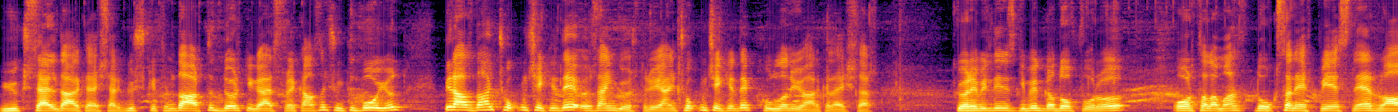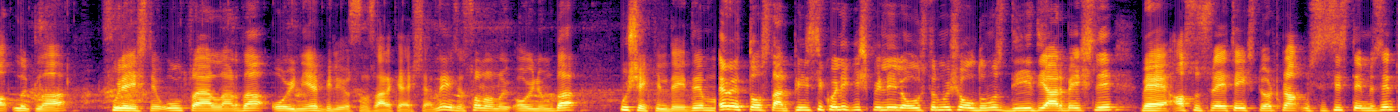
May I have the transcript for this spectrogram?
yükseldi arkadaşlar. Güç tüketimde arttı 4 GHz frekansı. Çünkü bu oyun biraz daha çoklu çekirdeğe özen gösteriyor. Yani çoklu çekirdek kullanıyor arkadaşlar. Görebildiğiniz gibi God of War'u ortalama 90 FPS ile rahatlıkla Full HD ultra ayarlarda oynayabiliyorsunuz arkadaşlar. Neyse son oyunumda bu şekildeydi. Evet dostlar PC Kolik işbirliğiyle oluşturmuş olduğumuz DDR5'li ve Asus RTX 4060 sistemimizin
